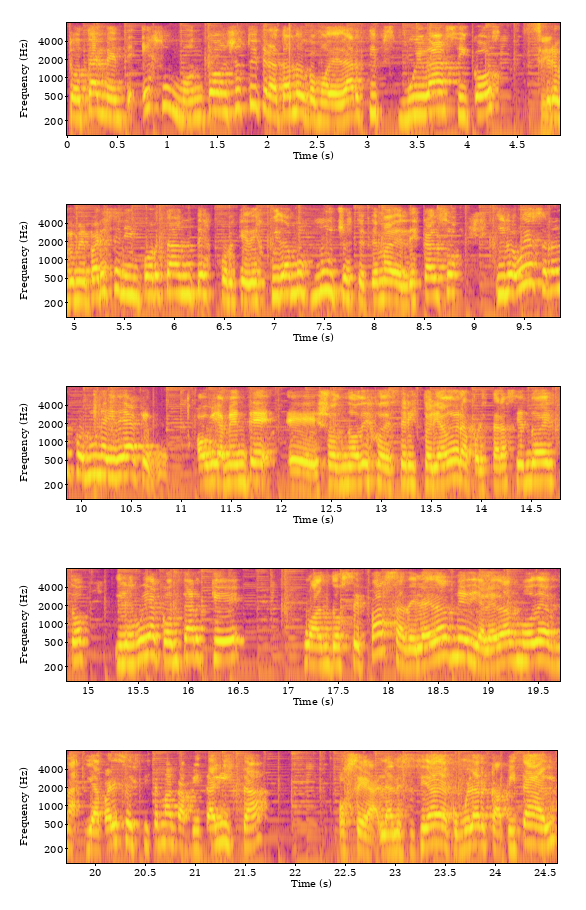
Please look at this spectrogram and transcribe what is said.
Totalmente. Es un montón. Yo estoy tratando como de dar tips muy básicos, Sí. pero que me parecen importantes porque descuidamos mucho este tema del descanso. Y lo voy a cerrar con una idea que obviamente eh, yo no dejo de ser historiadora por estar haciendo esto. Y les voy a contar que cuando se pasa de la Edad Media a la Edad Moderna y aparece el sistema capitalista, o sea, la necesidad de acumular capital,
